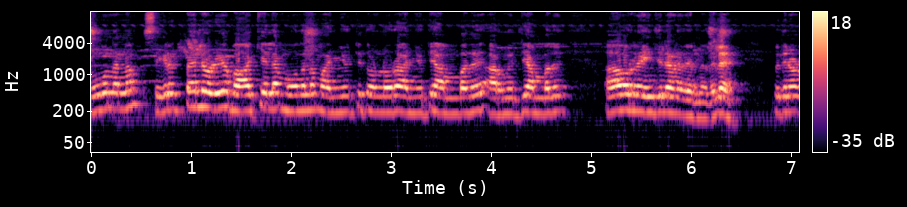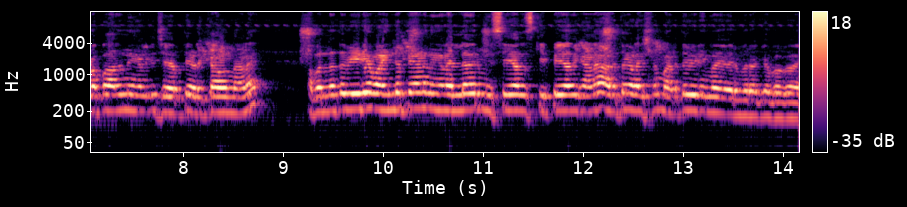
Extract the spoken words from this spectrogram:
മൂന്നെണ്ണം സിഗരറ്റ് പാന്റ് ഒഴികെ ബാക്കിയെല്ലാം മൂന്നെണ്ണം അഞ്ഞൂറ്റി തൊണ്ണൂറ് അഞ്ഞൂറ്റി അമ്പത് അറുന്നൂറ്റി അമ്പത് ആ ഒരു റേഞ്ചിലാണ് വരുന്നത് അല്ലേ? അപ്പൊ ഇതിനോടൊപ്പം അത് നിങ്ങൾക്ക് ചേർത്ത് എടുക്കാവുന്നതാണ്. അപ്പൊ ഇന്നത്തെ വീഡിയോ വൈൻഡപ്പ് ചെയ്യാണ്. നിങ്ങൾ എല്ലാവരും മിസ് ചെയ്യാതെ സ്കിപ്പ് ചെയ്യാതെ കാണാം അടുത്ത കളക്ഷനും അടുത്ത വീഡിയോയുമായി വരുമ്പോഴൊക്കെ. ബൈ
